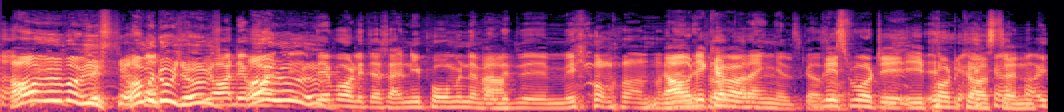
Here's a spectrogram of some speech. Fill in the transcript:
Ja men vad visst, ja men då gör vi Ja, det var, det var lite såhär, ni påminner väldigt mycket om varandra Ja när och ni det kan pratar vara engelska. det blir så. svårt i, i podcasten Ja, ja.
